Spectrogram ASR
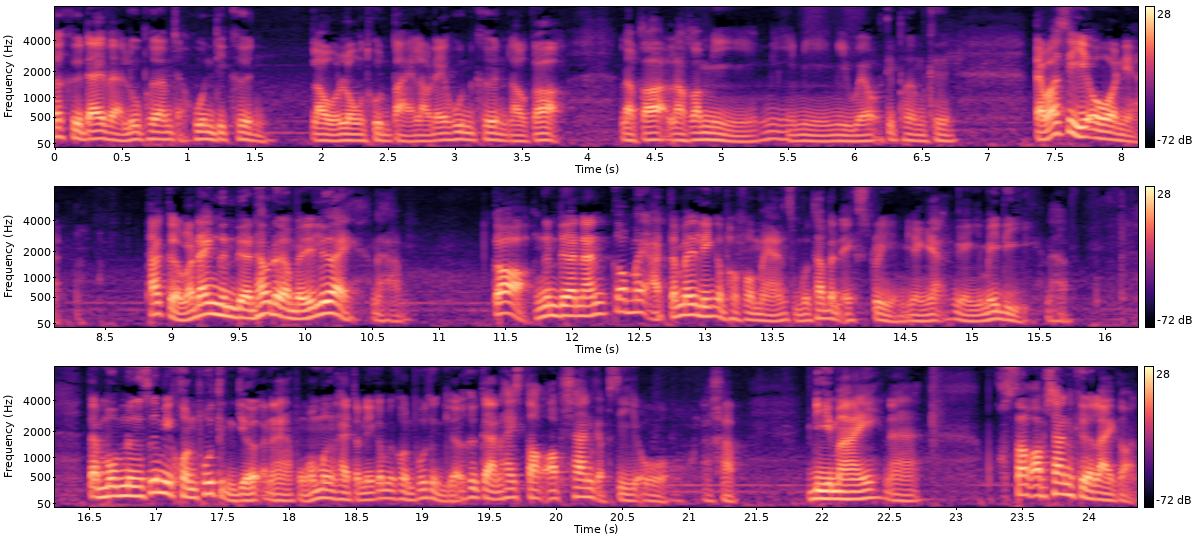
ก็คือได้ value เพิ่มจากหุ้นที่ขึ้น เราลงทุนไปเราได้หุ้นขึ้น เราก็ เราก็เราก็มีมีมีมีเวลที่เพิ่มขึ้น แต่ว่า CEO เนี่ยถ้าเกิดว่าได้เงินเดือนเท่าเดิมไปเรื่อยๆนะครับก็เงินเดือนนั้นก็ไม่อาจจะไม่ลิงก์กับ performance สมมติถ้าเป็น extreme อย่างเงี้ยอย่างนี้ไม่ดีนะครับแต่มุมหนึ่งซึ่งมีคนพูดถึงเยอะนะครับผมว่าเมืองไทยตอนนี้ก็มีคนพูดถึงเยอะ คือการให้ stock option กับ CEO นะครับดีไหมนะ stock option คืออะไรก่อน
